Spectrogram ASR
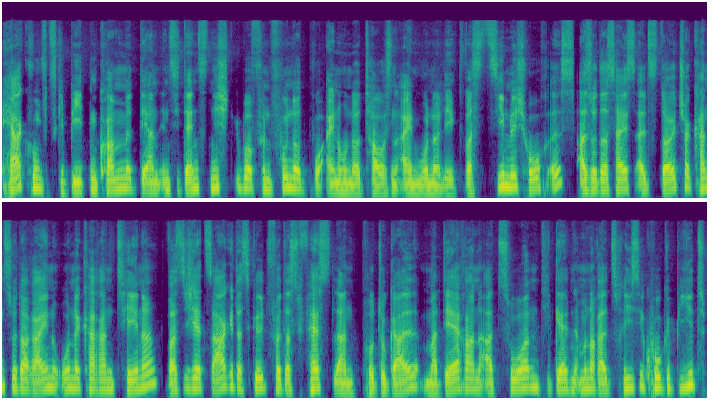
Herkunftsgebieten kommen, deren Inzidenz nicht über 500 pro 100.000 Einwohner liegt, was ziemlich hoch ist. Also das heißt, als Deutscher kannst du da rein ohne Quarantäne. Was ich jetzt sage, das gilt für das Festland Portugal, Madeira und Azoren, die gelten immer noch als Risikogebiet.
